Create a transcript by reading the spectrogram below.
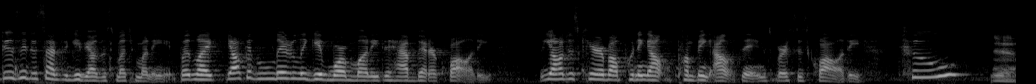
Disney decided to give y'all this much money, but like y'all could literally give more money to have better quality. Y'all just care about putting out, pumping out things versus quality. Two, Yeah.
